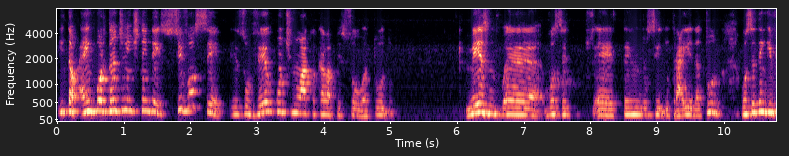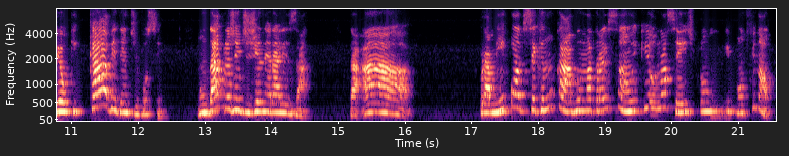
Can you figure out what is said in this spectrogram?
Então, é importante a gente entender isso. Se você resolveu continuar com aquela pessoa, tudo, mesmo é, você é, tendo sido traída, tudo, você tem que ver o que cabe dentro de você. Não dá para a gente generalizar. Tá? Ah, para mim, pode ser que não cabe uma traição e que eu aceite um, e ponto final.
